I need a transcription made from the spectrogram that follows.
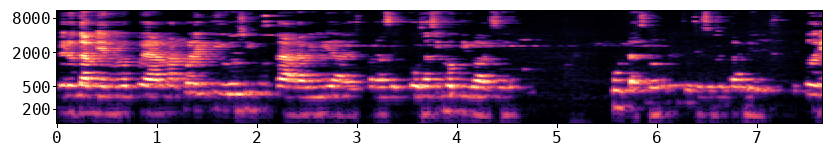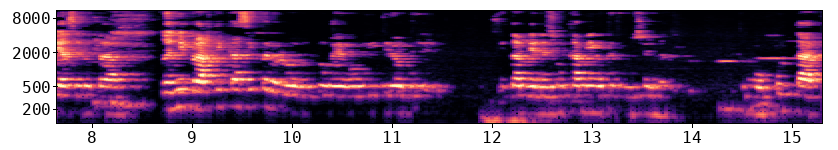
pero también uno puede armar colectivos y juntar habilidades para hacer cosas y motivarse juntas, ¿no? Entonces eso también podría ser otra, no es mi práctica sí, pero lo, lo veo y creo que, que también es un camino que funciona como juntar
